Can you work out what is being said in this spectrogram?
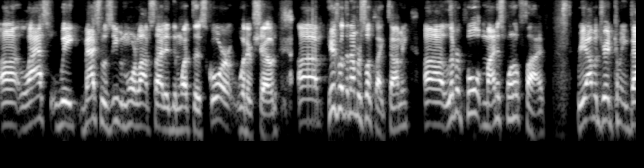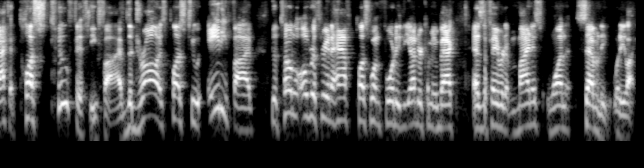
uh, last week. Match was even more lopsided than what the score would have showed. Um, here's what the numbers look like, Tommy. Uh, Liverpool minus 105. Real Madrid coming back at plus 255. The draw is plus 285. The total over three and a half plus 140. The under coming back as the favorite at minus 170. What do you like?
